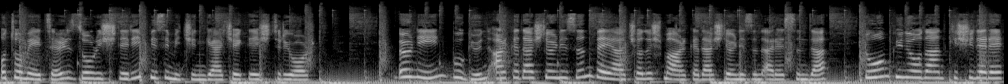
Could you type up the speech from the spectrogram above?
Automator zor işleri bizim için gerçekleştiriyor. Örneğin bugün arkadaşlarınızın veya çalışma arkadaşlarınızın arasında doğum günü olan kişilere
